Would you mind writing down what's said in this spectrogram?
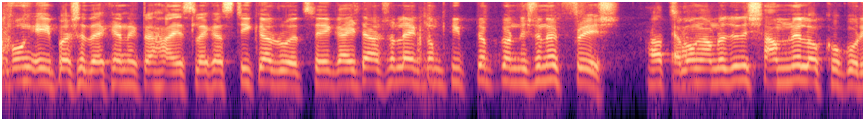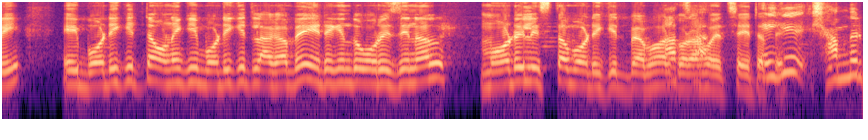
এবং এই পাশে দেখেন একটা হাইস লেখা স্টিকার রয়েছে। গাড়িটা আসলে একদম টিপটপ কন্ডিশনে ফ্রেশ আচ্ছা। এবং আমরা যদি সামনে লক্ষ্য করি এই বডি কিটটা অনেকেই বডি কিট লাগাবে এটা কিন্তু অরিজিনাল মডেল ইস্তা বডি কিট ব্যবহার করা আচ্ছা, হয়েছে এই যে সামনের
